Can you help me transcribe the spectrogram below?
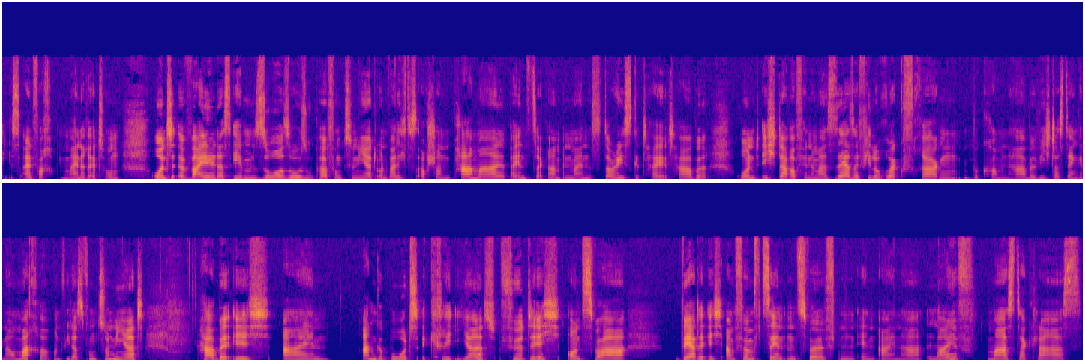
die ist einfach meine Rettung. Und weil das eben so, so super funktioniert und weil ich das auch schon ein paar Mal bei Instagram in meinen Stories geteilt habe und ich daraufhin immer sehr, sehr viele Rückfragen bekommen habe, wie ich das denn genau mache und wie das funktioniert, habe ich ein Angebot kreiert für dich und zwar werde ich am 15.12. in einer Live-Masterclass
